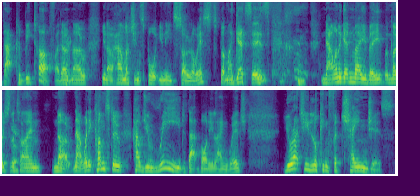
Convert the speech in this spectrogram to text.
That could be tough. I don't know, you know, how much in sport you need soloists, but my guess is now and again maybe, but most of the time no. Now, when it comes to how do you read that body language, you're actually looking for changes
